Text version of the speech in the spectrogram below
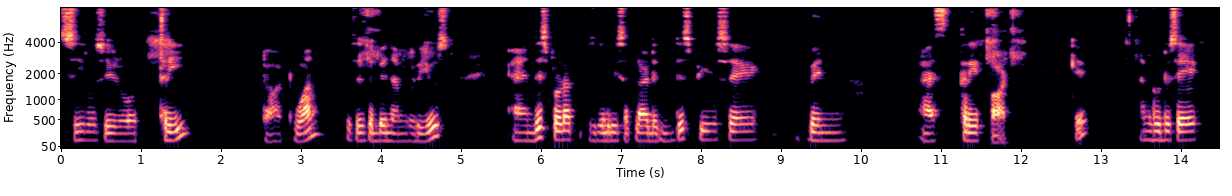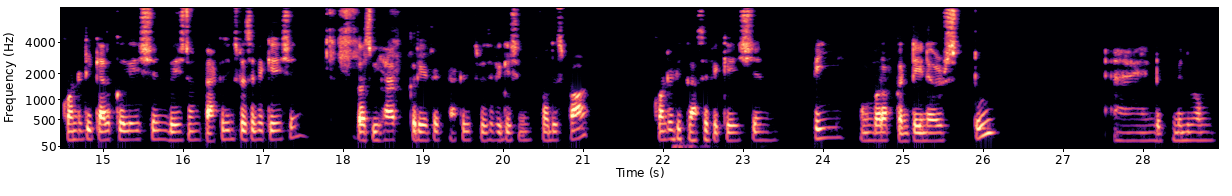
003.1 this is the bin I'm going to use. And this product is going to be supplied in this PSA bin as crate part. Okay. I'm going to say quantity calculation based on packaging specification because we have created packaging specification for this part. Quantity classification p number of containers 2 and minimum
